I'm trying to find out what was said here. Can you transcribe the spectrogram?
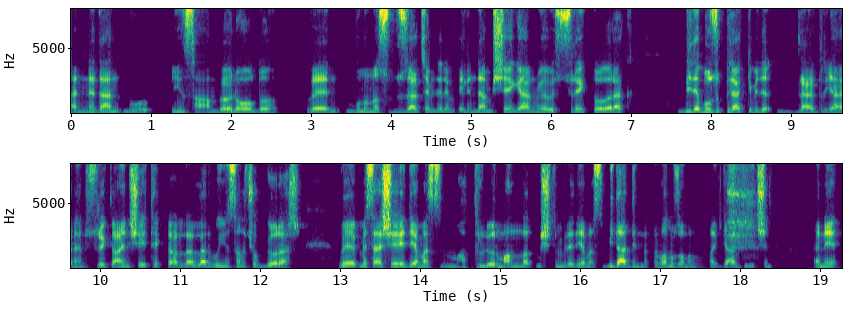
Yani neden bu insan böyle oldu ve bunu nasıl düzeltebilirim? Elinden bir şey gelmiyor ve sürekli olarak bir de bozuk plak gibilerdir yani. Hani sürekli aynı şeyi tekrarlarlar. Bu insanı çok yorar. Ve mesela şey diyemezsin. Hatırlıyorum anlatmıştım bile diyemezsin. Bir daha dinle lan o zamana geldiği için. Hani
